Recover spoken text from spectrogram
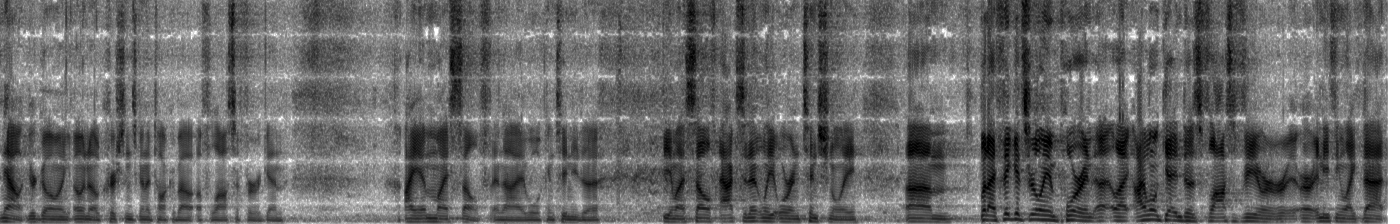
Now, you're going, oh no, Christian's going to talk about a philosopher again. I am myself, and I will continue to be myself accidentally or intentionally. Um, but I think it's really important. Uh, like, I won't get into his philosophy or, or anything like that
